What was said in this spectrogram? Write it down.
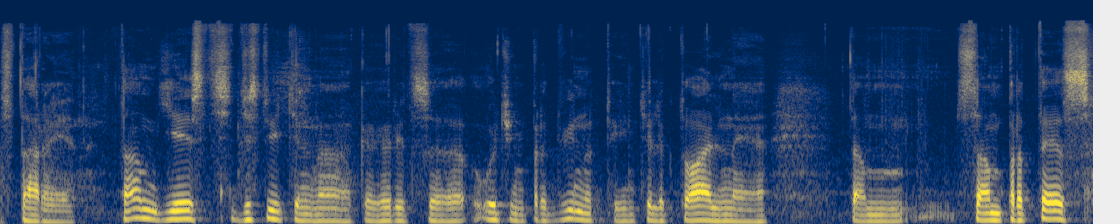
старые, там есть действительно, как говорится, очень продвинутые, интеллектуальные, там сам протез,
